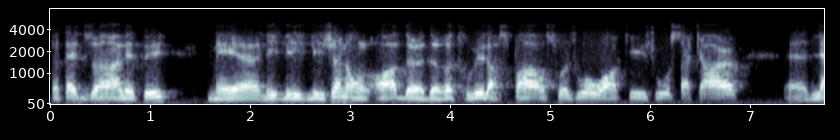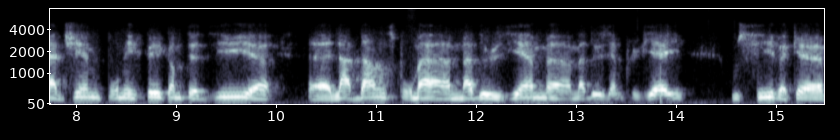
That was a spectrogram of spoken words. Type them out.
peut-être durant l'été. Mais euh, les, les, les, jeunes ont, hâte de, de, retrouver leur sport, soit jouer au hockey, jouer au soccer, euh, de la gym pour mes filles, comme tu as dit, euh, la danse pour ma, ma deuxième, ma deuxième plus vieille aussi. Fait que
